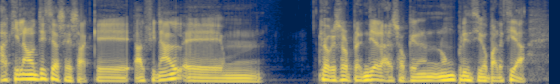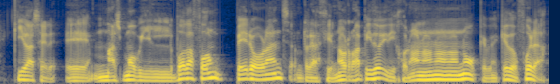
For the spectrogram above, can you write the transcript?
Aquí la noticia es esa, que al final lo que sorprendiera eso, que en un principio parecía que iba a ser eh, más móvil Vodafone, pero Orange reaccionó rápido y dijo, no, no, no, no, no, que me quedo fuera.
